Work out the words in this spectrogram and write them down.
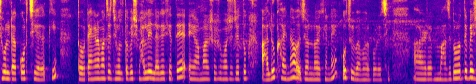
ঝোলটা করছি আর কি তো ট্যাংরা মাছের ঝোল তো বেশ ভালোই লাগে খেতে। আমার শ্বশুরমশাই যেহেতু আলু খায় না, ওই জন্য এখানে কচু ব্যবহার করেছি। আর মাছগুলোতে বেশ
